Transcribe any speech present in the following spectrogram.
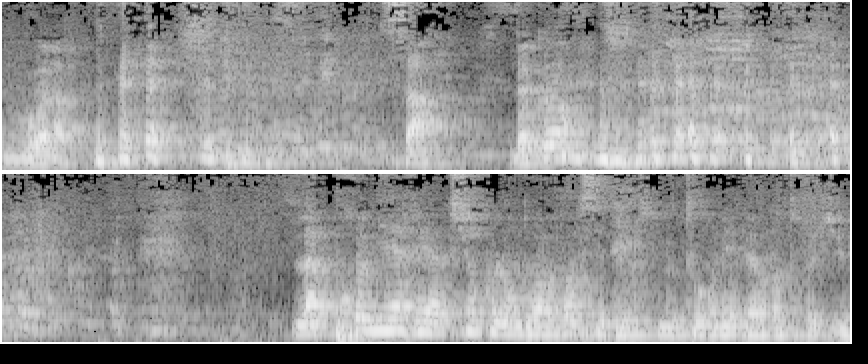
Voilà. Ça. D'accord La première réaction que l'on doit avoir, c'est de nous tourner vers notre Dieu.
